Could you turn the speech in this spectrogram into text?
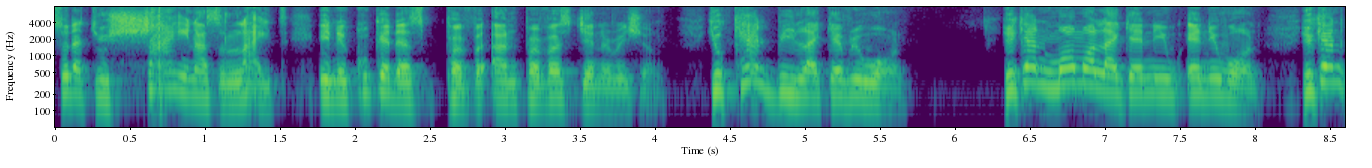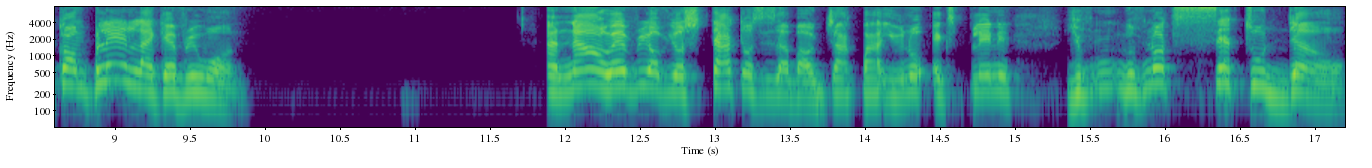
so that you shine as light in a crooked and perverse generation. You can't be like everyone. You can't murmur like any, anyone. You can't complain like everyone. And now every of your status is about Japa, you know, explaining. You've, you've not settled down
